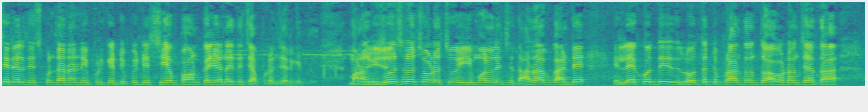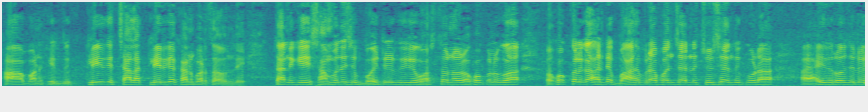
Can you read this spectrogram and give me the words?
చర్యలు తీసుకుంటారని ఇప్పటికే డిప్యూటీ సీఎం పవన్ కళ్యాణ్ అయితే చెప్పడం జరిగింది. మనం విజువల్స్లో చూడొచ్చు ఈ మూల నుంచి దాదాపుగా అంటే వెళ్ళే కొద్దీ ఇది లోతట్టు ప్రాంతంతో అవ్వడం చేత మనకి ఇది క్లియర్గా చాలా క్లియర్గా కనబడతా ఉంది. దానికి సంబంధించి బయటికి వస్తున్న ఒక్కొక్కరుగా ఒక్కొక్కరుగా అంటే బాహ్య ప్రపంచాన్ని చూసేందుకు కూడా ఐదు రోజులు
